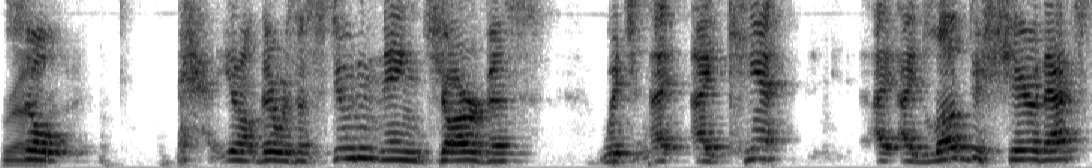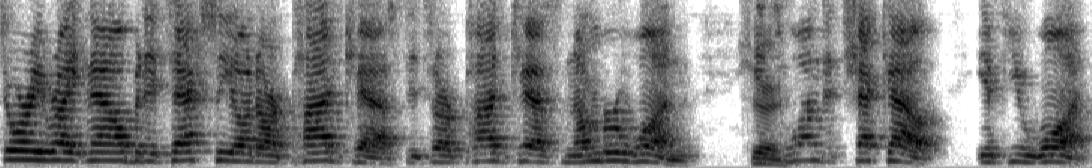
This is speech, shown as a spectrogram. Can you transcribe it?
Right. So, you know, there was a student named Jarvis, which I, I can't, I, I'd love to share that story right now, but it's actually on our podcast. It's our podcast number one. Sure. It's one to check out if you want.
